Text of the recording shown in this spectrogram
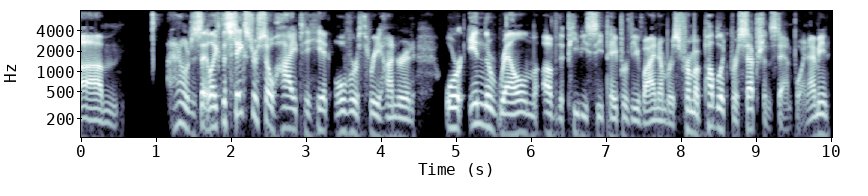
um, I don't know what to say. Like the stakes are so high to hit over 300 or in the realm of the PBC pay per view buy numbers from a public perception standpoint. I mean,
